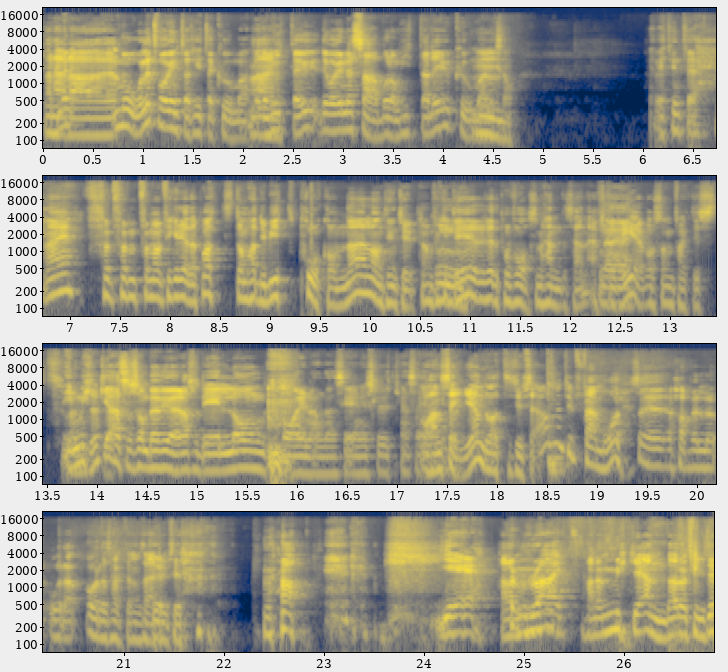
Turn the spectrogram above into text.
Den här, men äh, målet var ju inte att hitta Kuma. Men de Nej. hittade ju, det var ju när Sabo de hittade ju Kuma Mm. liksom. Jag vet inte. Nej, för, för, för man fick reda på att de hade ju blivit påkomna eller någonting typ. De fick Mm. inte reda på vad som hände sen efter Nej. det. Vad som faktiskt Det är mycket alltså som behöver göras och det är långt kvar innan den serien är slut kan jag säga. Och han säger ju ändå att typ så här, ja men typ fem år så har väl Oda, Oda sagt eller sånt här typ till. Yeah! han, har, right! han har mycket ändar att knyta,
